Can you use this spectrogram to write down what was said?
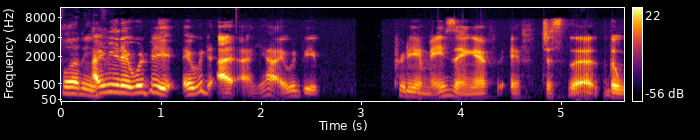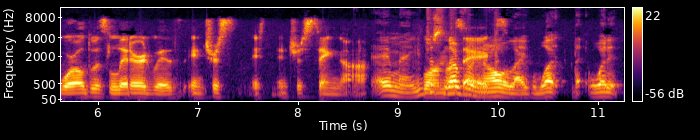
funny i mean it would be it would I, I, yeah it would be pretty amazing if if just the the world was littered with interest interesting. Uh, hey man, you just never know like what what it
